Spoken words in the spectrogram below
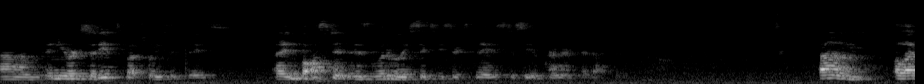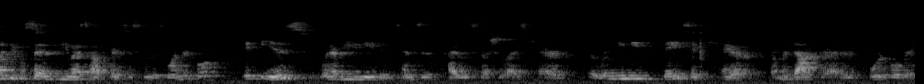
Um, in New York City, it's about 26 days. Uh, in Boston, it is literally 66 days to see a primary care doctor. Um, a lot of people say that the US healthcare system is wonderful. It is whenever you need intensive, highly specialized care. But when you need basic care from a doctor at an affordable rate,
